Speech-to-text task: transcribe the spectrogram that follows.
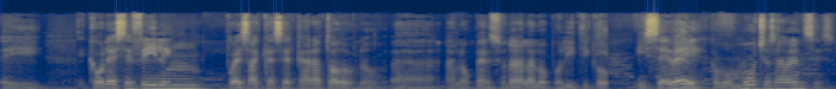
Y con ese feeling, pues hay que acercar a todo, ¿no? A, a lo personal, a lo político. Y se ve como muchos avances,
